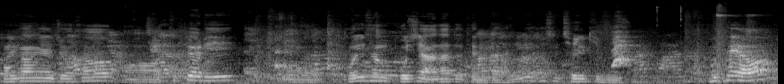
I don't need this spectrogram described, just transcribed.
건강해져서 어, 특별히 어, 더 이상 보지 않아도 된다 이게 사실 제일 기분이 좋아 못해요?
